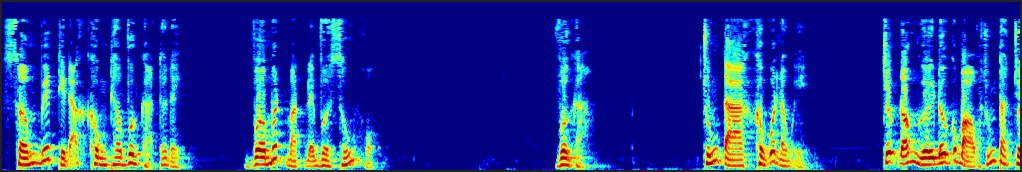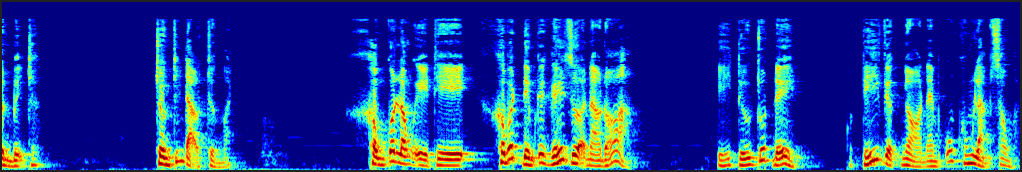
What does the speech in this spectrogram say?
Sớm biết thì đã không theo Vương Khả tới đây. Vừa mất mặt lại vừa xấu hổ. Vương Khả. Chúng ta không có lòng ý. Trước đó người đâu có bảo chúng ta chuẩn bị chứ Trường chính đạo trường mặt không có lòng ỷ thì Không biết tìm cái ghế dựa nào đó à? Ý tứ chút đi, Có tí việc nhỏ này mà cũng không làm xong à?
